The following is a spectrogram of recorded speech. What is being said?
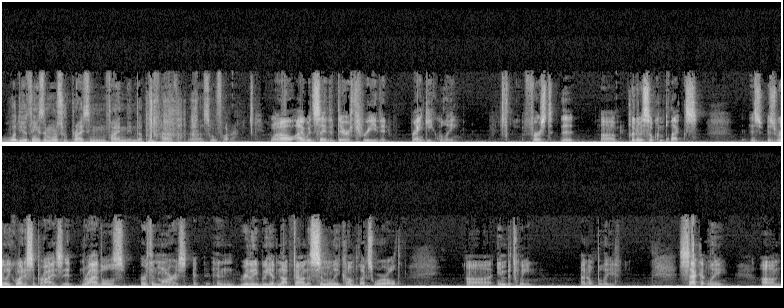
what do you think is the most surprising finding that we've had so far? Well, I would say that there are three that rank equally. First, that uh, Pluto is so complex is, is really quite a surprise. It rivals Earth and Mars, and, really we have not found a similarly complex world uh, in between. I don't believe. Secondly, um,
